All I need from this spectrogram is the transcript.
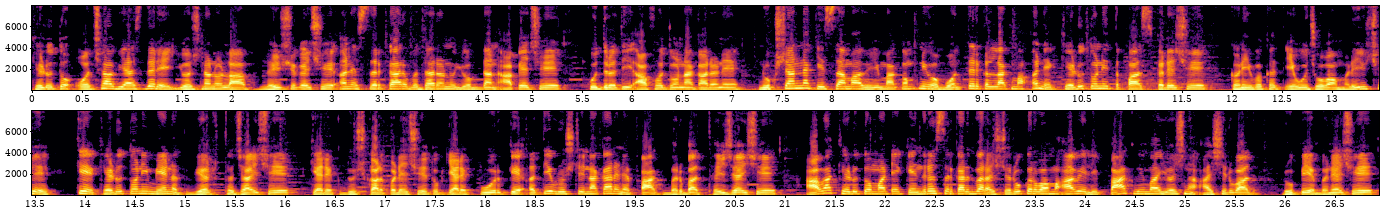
ખેડૂતો ઓછા વ્યાજ દરે યોજનાનો લાભ લઈ શકે છે અને સરકાર વધારાનું યોગદાન આપે છે. કુદરતી આફતોના કારણે નુકસાનના કિસ્સામાં વીમા કંપનીઓ બોતેર કલાકમાં અને ખેડૂતોની તપાસ કરે છે. ઘણી વખત એવું જોવા મળ્યું છે કે ખેડૂતોની મહેનત વ્યર્થ જાય છે, ક્યારેક દુષ્કાળ પડે છે, તો ક્યારેક પૂર કે અતિવૃષ્ટિના કારણે પાક બરબાદ થઈ જાય છે. આવા ખેડૂતો માટે કેન્દ્ર સરકાર દ્વારા શરૂ કરવામાં આવેલી પાક વીમા યોજના આશીર્વાદ રૂપે બને છે,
